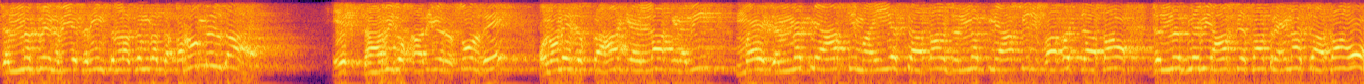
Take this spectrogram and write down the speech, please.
جنت میں نبی کریم صلی اللہ علیہ وسلم کا تقرب ملتا ہے۔ ایک صحابی جو قادم رسول تھے، انہوں نے جب کہا کہ اللہ کے نبی میں جنت میں آپ کی ماہیت چاہتا ہوں، جنت میں آپ کی رفاقت چاہتا ہوں، جنت میں بھی آپ کے ساتھ رہنا چاہتا ہوں۔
